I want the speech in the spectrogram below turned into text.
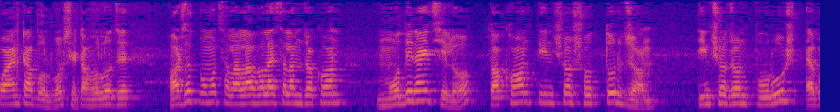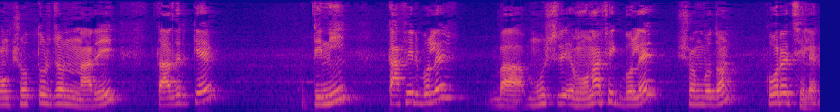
পয়েন্টটা বলব, সেটা হলো যে হরজত মোহাম্মদ সাল্লাহ আলাইসাল্লাম যখন মদিনায় ছিল, তখন তিনশো সত্তর জন, তিনশো জন পুরুষ এবং সত্তর জন নারী তাদেরকে তিনি কাফির বলে বা মুশরি, মোনাফিক বলে সম্বোধন করেছিলেন।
